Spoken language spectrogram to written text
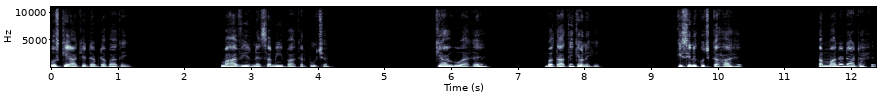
उसकी आँखें डबडबा गईं। महावीर ने समीप आकर पूछा, क्या हुआ है? बताती क्यों नहीं? किसी ने कुछ कहा है? अम्मा ने डांटा है?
